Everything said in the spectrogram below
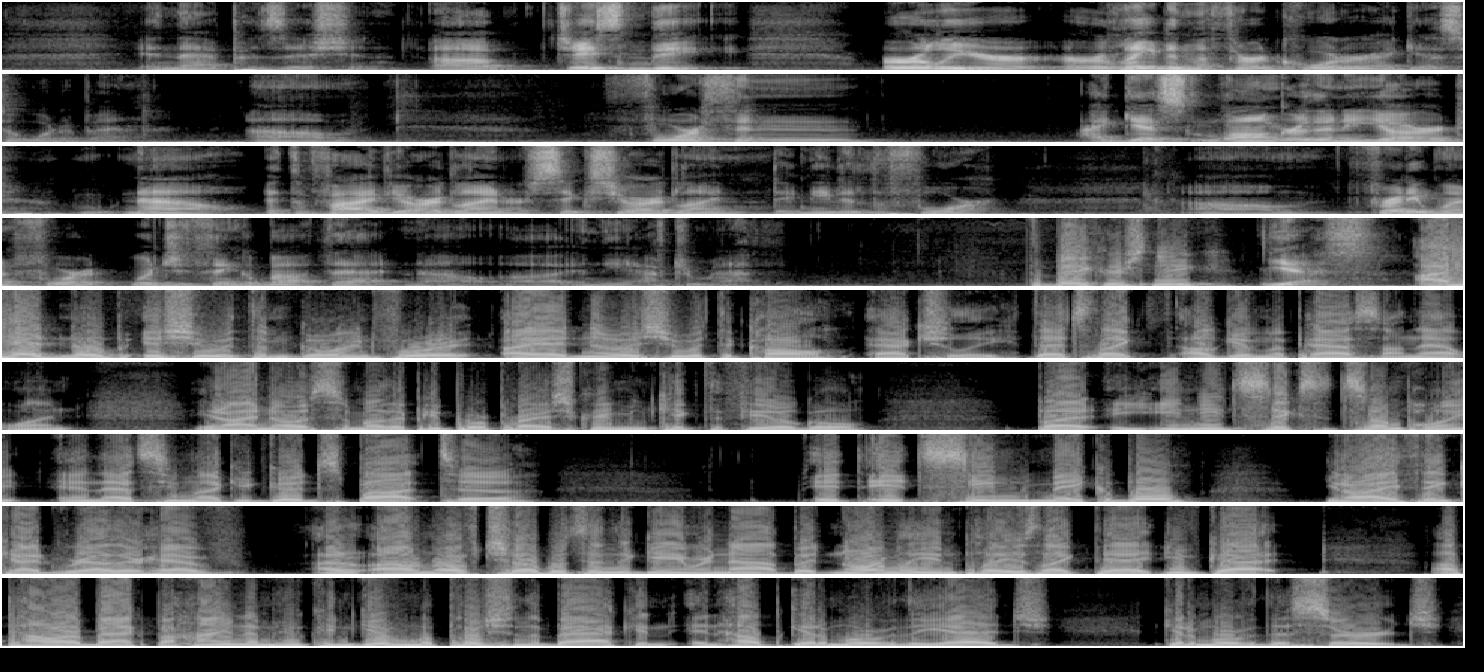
in that position. Uh, Jason, the earlier or late in the third quarter, I guess it would have been. Um, fourth and I guess longer than a yard now at the five yard line or six yard line. They needed the four. Um, Freddie went for it. What'd you think about that now uh, in the aftermath? The Baker sneak. Yes. I had no issue with them going for it. I had no issue with the call. Actually, that's like I'll give them a pass on that one. You know, I know some other people were probably screaming kick the field goal, but you need six at some point, and that seemed like a good spot to. It it seemed makeable. You know, I think I'd rather have. I don't, I don't know if Chubb was in the game or not, but normally in plays like that, you've got a power back behind him who can give him a push in the back and, and help get him over the edge, get him over the surge.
